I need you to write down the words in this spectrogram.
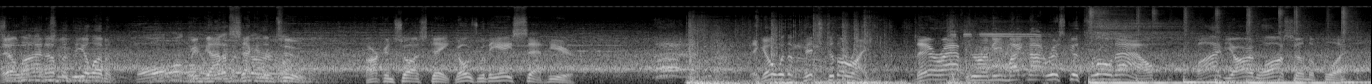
They'll line up at the 11. Ball on the We've got a second and two. Arkansas State goes with the ace set here. They go with a pitch to the right. They're after him. He might not risk a throw now. Five-yard loss on the play.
